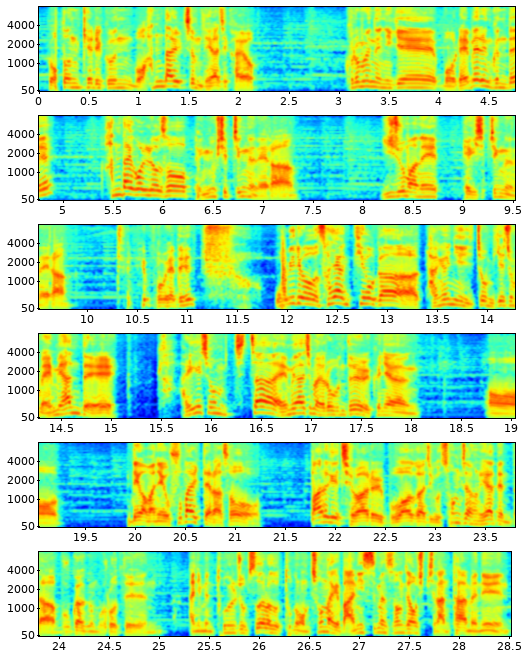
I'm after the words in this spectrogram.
그리고 어떤 캐릭은 뭐 한 달쯤 돼야지 가요. 그러면은 이게 뭐 레벨은 근데 한 달 걸려서 160 찍는 애랑 2주 만에 120 찍는 애랑 보면은 오히려 사냥 티어가 당연히 좀 이게 좀 애매한데 아, 이게 좀 진짜 애매하지만 여러분들 그냥 어 내가 만약에 후발 때라서 빠르게 재화를 모아가지고 성장을 해야 된다 무과금으로든 아니면 돈을 좀 쓰더라도 돈을 엄청나게 많이 쓰면서 성장하고 싶진 않다 하면은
